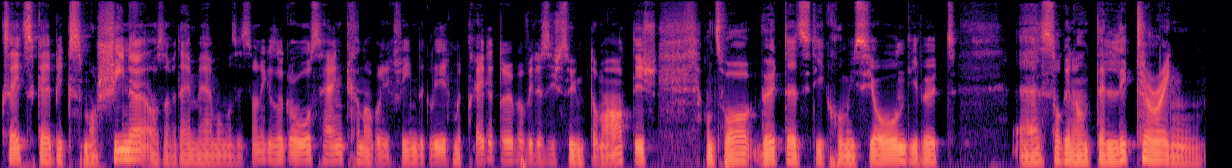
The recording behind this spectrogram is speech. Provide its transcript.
Gesetzgebungsmaschine, also von dem her muss man es jetzt noch nicht so groß hängen, aber ich finde gleich, wir reden darüber, weil es ist symptomatisch, und zwar wird jetzt die Kommission, die wird äh, sogenannte Littering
